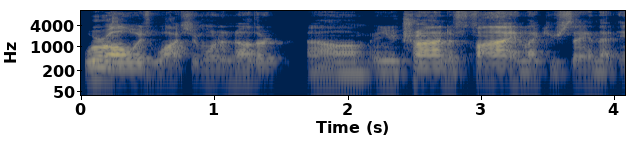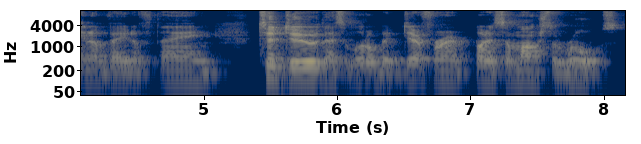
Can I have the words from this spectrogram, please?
we're always watching one another. Um, and you're trying to find, like you're saying, that innovative thing to do that's a little bit different, but it's amongst the rules.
